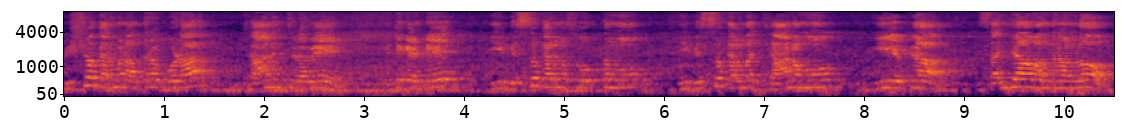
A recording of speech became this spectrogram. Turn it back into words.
విశ్వకర్మను అందరూ కూడా ధ్యానించడమే. ఎందుకంటే ఈ విశ్వకర్మ సూక్తము ఈ విశ్వకర్మ ధ్యానము ఈ యొక్క సంధ్యావందనంలో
